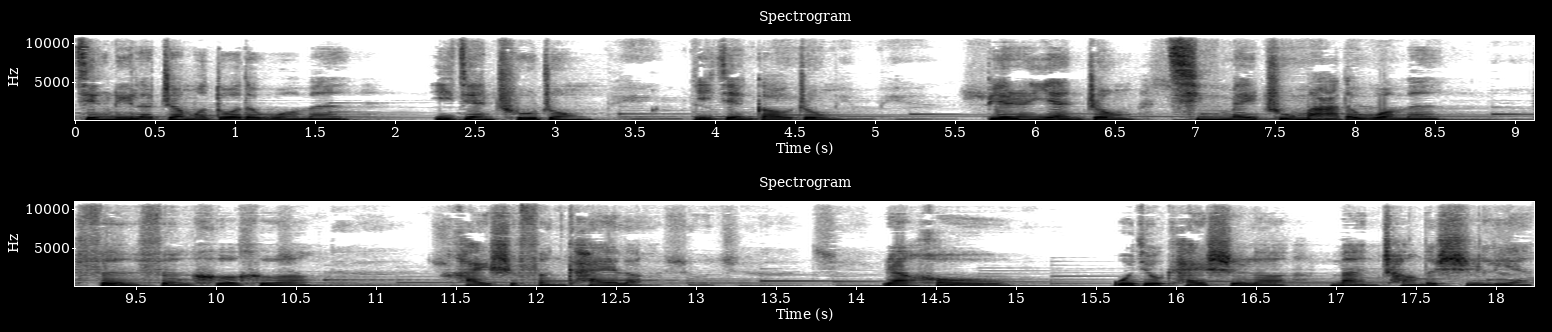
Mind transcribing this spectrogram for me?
经历了这么多的我们，一间初中，一间高中，别人眼中青梅竹马的我们，分分合合，还是分开了。然后我就开始了漫长的失恋。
